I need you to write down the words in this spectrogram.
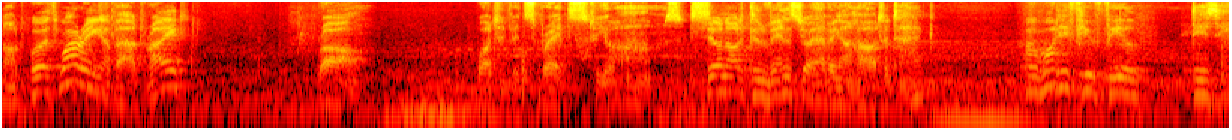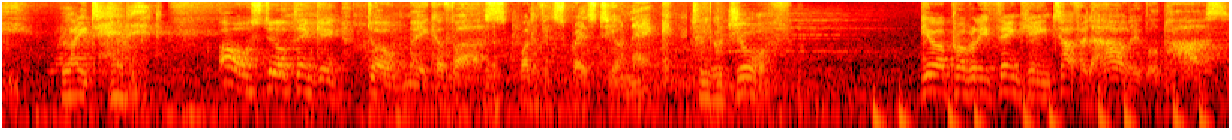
not worth worrying about, right? Wrong. What if it spreads to your arms? Still not convinced you're having a heart attack? Or what if you feel dizzy, lightheaded? Oh, still thinking, don't make a fuss. What if it spreads to your neck, to your jaw? You're probably thinking, tough it out, it will pass.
